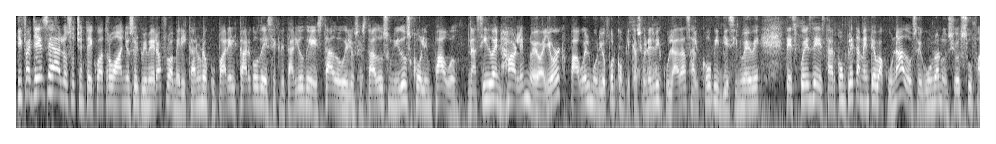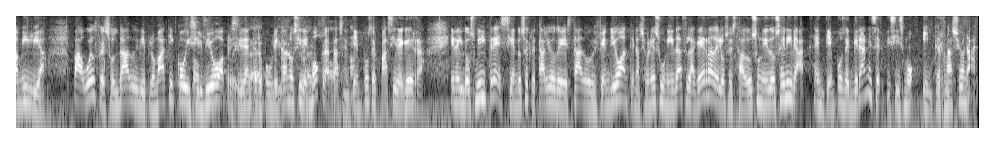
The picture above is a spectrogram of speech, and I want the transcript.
Y fallece a los 84 años el primer afroamericano en ocupar el cargo de secretario de Estado de los Estados Unidos, Colin Powell. Nacido en Harlem, Nueva York, Powell murió por complicaciones vinculadas al COVID-19 después de estar completamente vacunado, según lo anunció su familia. Powell fue soldado y diplomático y sirvió a presidentes republicanos y demócratas en tiempos de paz y de guerra. En el 2003, siendo secretario de Estado, defendió ante Naciones Unidas la guerra de los Estados Unidos en Irak en tiempos de gran escepticismo internacional.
